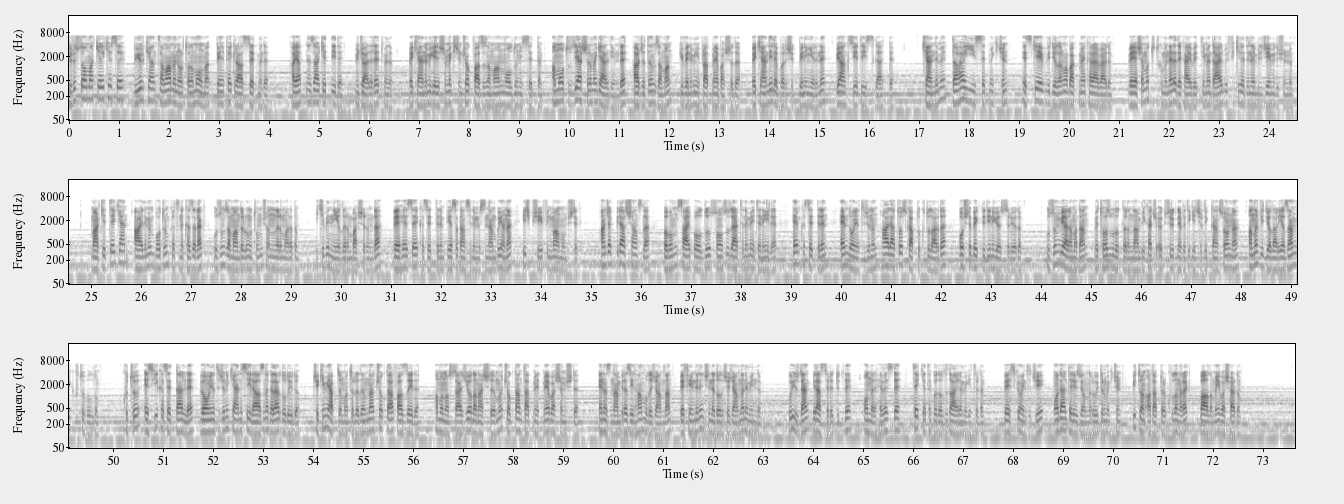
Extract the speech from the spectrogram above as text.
Dürüst olmak gerekirse büyürken tamamen ortalama olmak beni pek rahatsız etmedi. Hayat nezaketliydi, mücadele etmedim ve kendimi geliştirmek için çok fazla zamanım olduğunu hissettim. Ama 30'lu yaşlarıma geldiğimde harcadığım zaman güvenimi yıpratmaya başladı ve kendiyle barışık benim yerine bir anksiyete istila etti. Kendimi daha iyi hissetmek için eski ev videolarıma bakmaya karar verdim ve yaşama tutkumu nerede kaybettiğime dair bir fikir edinebileceğimi düşündüm. Marketteyken ailemin bodrum katını kazarak uzun zamandır unutulmuş anılarımı aradım. 2000'li yılların başlarında VHS kasetlerin piyasadan silinmesinden bu yana hiçbir şeyi filme almamıştık. Ancak biraz şansla babamın sahip olduğu sonsuz erteleme yeteneğiyle hem kasetlerin hem de oynatıcının hala toz kaplı kutularda boşta beklediğini gösteriyordu. Uzun bir aramadan ve toz bulutlarından birkaç öksürük nöbeti geçirdikten sonra ana videolar yazan bir kutu buldum. Kutu eski kasetlerle ve oynatıcının kendisiyle ağzına kadar doluydu. Çekim yaptığımı hatırladığımdan çok daha fazlaydı ama nostaljiye olan açlığımı çoktan tatmin etmeye başlamıştı. En azından biraz ilham bulacağımdan ve filmlerin içinde dolaşacağımdan emindim. Bu yüzden biraz tereddütle, onları hevesle tek yatak odalı daireme getirdim ve eski oynatıcıyı modern televizyonlara uydurmak için bir ton adaptör kullanarak bağlamayı başardım.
